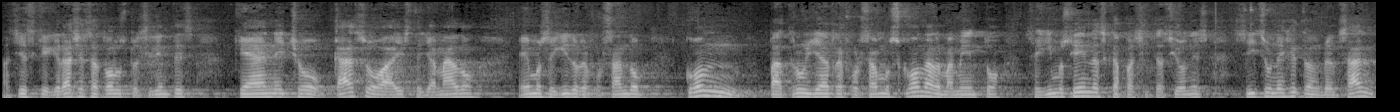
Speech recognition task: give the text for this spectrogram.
Así es que gracias a todos los presidentes que han hecho caso a este llamado, hemos seguido reforzando con patrullas, reforzamos con armamento, seguimos en las capacitaciones, se hizo un eje transversal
